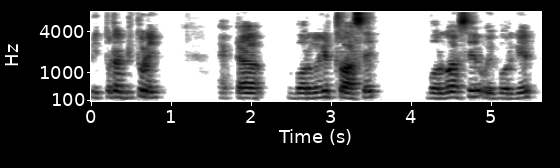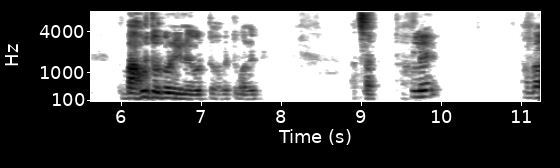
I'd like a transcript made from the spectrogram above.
বৃত্তটার ভিতরে একটা বর্গক্ষেত্র আছে, বর্গ আছে, ওই বর্গের বাহুর দৈর্ঘ্য নির্ণয় করতে হবে তোমাদেরকে। আচ্ছা তাহলে আমরা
